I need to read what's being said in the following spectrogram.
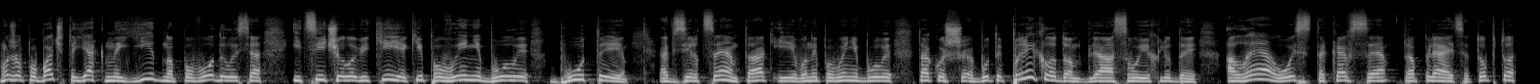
можу побачити, як негідно поводилися і ці чоловіки, які повинні були бути взірцем, так і вони повинні були також бути прикладом для своїх людей. Але ось таке все трапляється. Тобто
